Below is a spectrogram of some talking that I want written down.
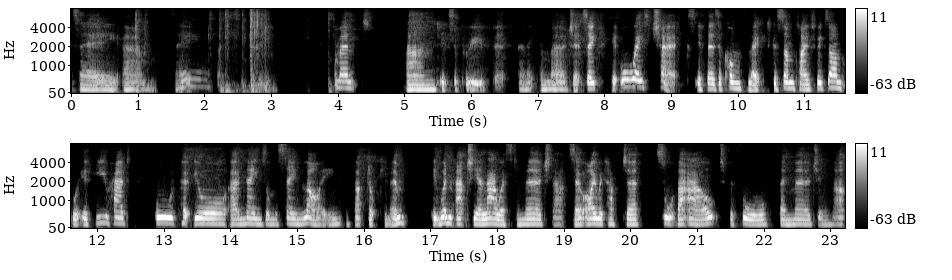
say um, save, comment, and it's approved it and it can merge it. So it always checks if there's a conflict, because sometimes, for example, if you had all put your uh, names on the same line of that document, it wouldn't actually allow us to merge that. So I would have to sort that out before then merging that.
